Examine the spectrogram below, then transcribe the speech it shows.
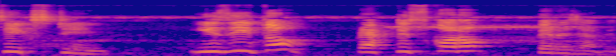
সিক্সটিন ইজি তো? প্র্যাকটিস করো, পেরে যাবে।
